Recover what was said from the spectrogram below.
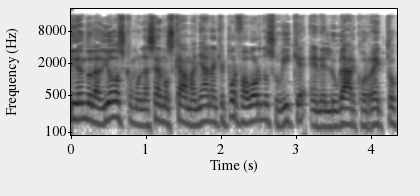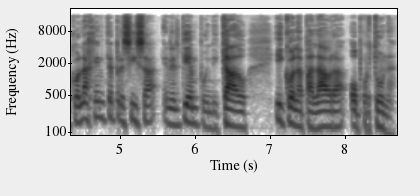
pidiéndole a Dios, como lo hacemos cada mañana, que por favor nos ubique en el lugar correcto, con la gente precisa, en el tiempo indicado y con la palabra oportuna.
